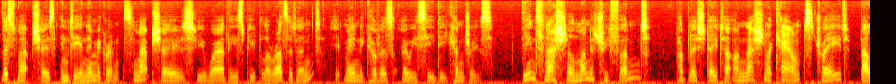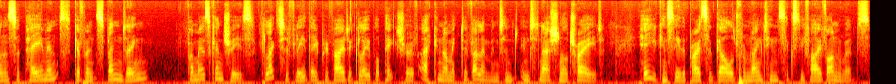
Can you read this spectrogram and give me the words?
This map shows Indian immigrants. The map shows you where these people are resident. It mainly covers OECD countries. The International Monetary Fund published data on national accounts, trade, balance of payments, government spending, for most countries. Collectively, they provide a global picture of economic development and international trade. Here you can see the price of gold from 1965 onwards,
